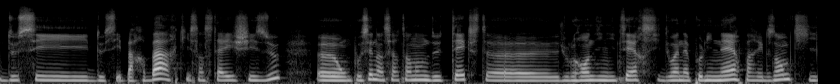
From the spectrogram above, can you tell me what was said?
de ces, de ces barbares qui s'installaient chez eux. Euh, on possède un certain nombre de textes euh, du grand dignitaire Sidoine Apollinaire, par exemple, qui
